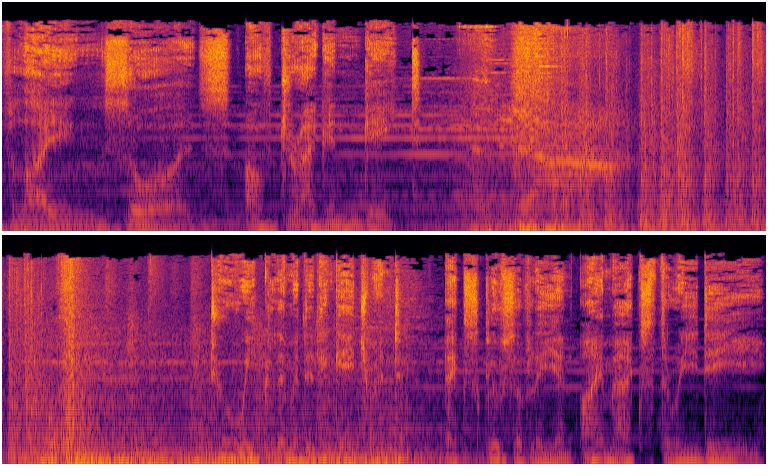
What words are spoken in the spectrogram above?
Flying Swords of Dragon Gate. Two week limited engagement, exclusively in IMAX 3D.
